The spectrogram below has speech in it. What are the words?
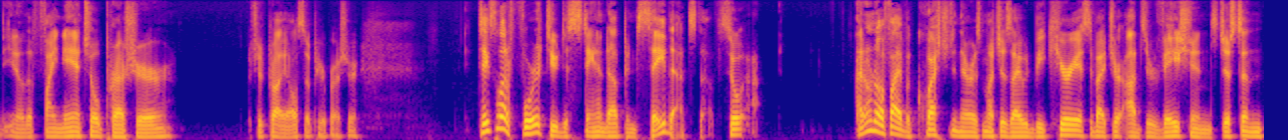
you know, the financial pressure, which is probably also peer pressure. It takes a lot of fortitude to stand up and say that stuff. So I don't know if I have a question there as much as I would be curious about your observations just in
